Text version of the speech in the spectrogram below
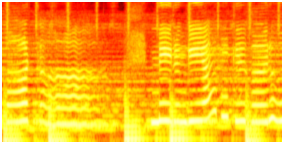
பார்த்தார் நெருங்கி அருகில் வரும்.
